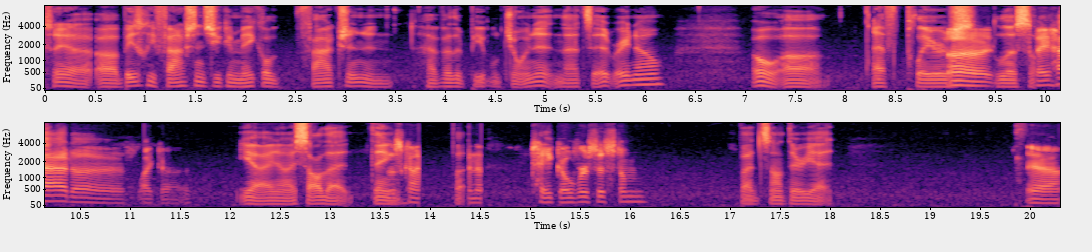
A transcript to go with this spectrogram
So yeah, uh, basically factions you can make a faction and have other people join it, and that's it right now. Oh, uh, F players Uh, list. They had a like a Yeah, I know. I saw that thing, this kind but of takeover system. but it's not there yet. Yeah.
